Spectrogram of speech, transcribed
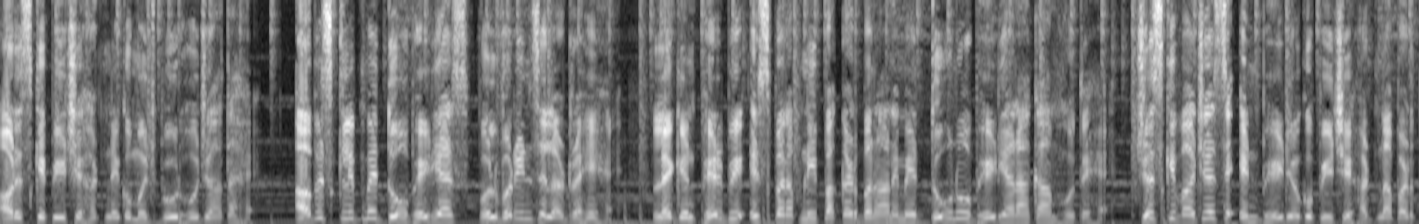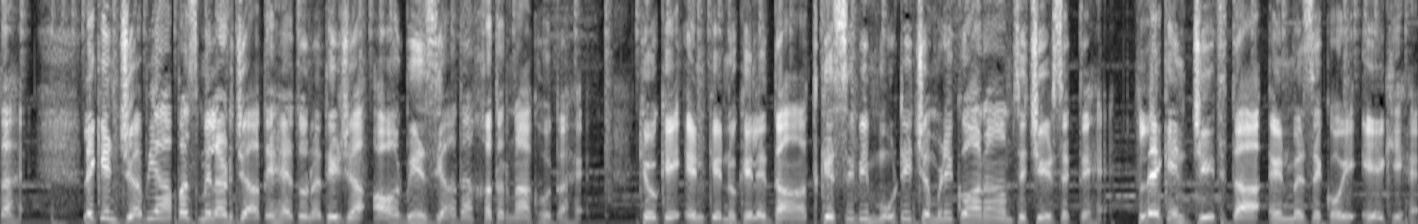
और इसके पीछे हटने को मजबूर हो जाता है। अब इस क्लिप में दो भेड़िया इस वुल्वरीन से लड़ रहे हैं, लेकिन फिर भी इस पर अपनी पकड़ बनाने में दोनों भेड़िया नाकाम होते हैं, जिसकी वजह से इन भेड़ियों को पीछे हटना पड़ता है। लेकिन जब ये आपस में लड़ जाते हैं तो नतीजा और भी ज़्यादा खतरनाक होता है। क्योंकि इनके नुकीले दांत किसी भी मोटी चमड़ी को आराम से चीर सकते हैं। लेकिन जीतता इनमें से कोई एक ही है।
